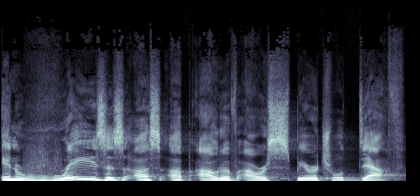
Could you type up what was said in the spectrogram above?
and raises us up out of our spiritual death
